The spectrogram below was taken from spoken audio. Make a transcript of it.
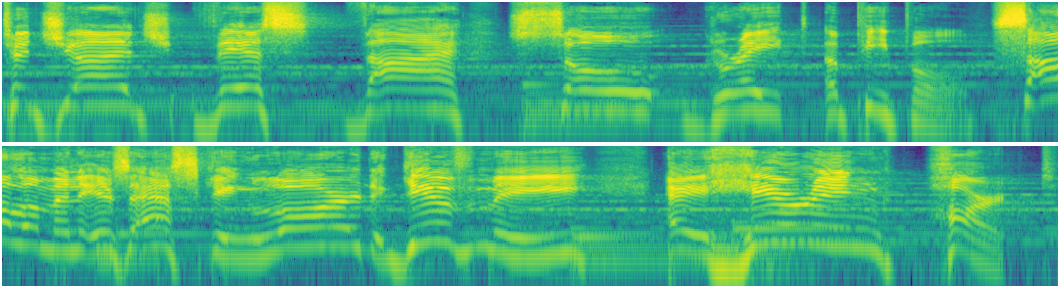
to judge this thy so great a people? Solomon is asking, Lord, give me a hearing heart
